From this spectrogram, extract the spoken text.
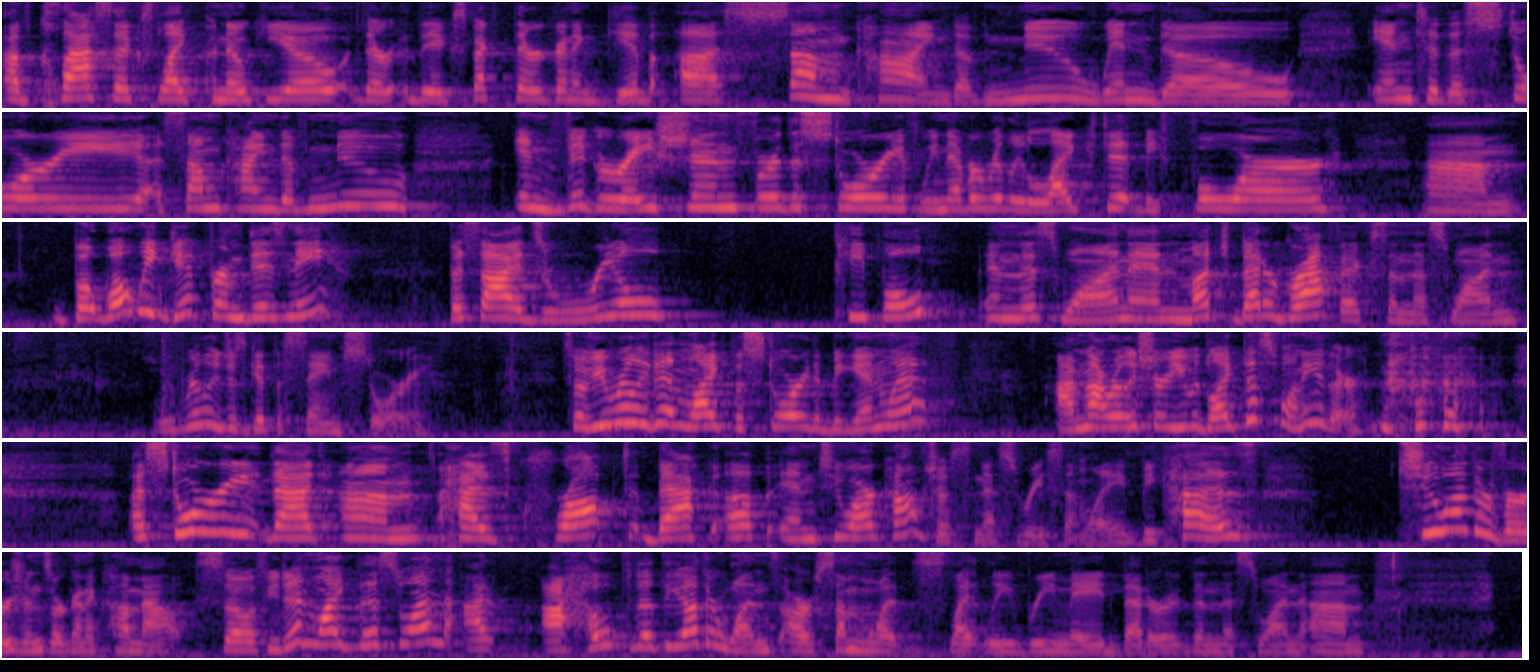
of classics like Pinocchio. They're, expect they're going to give us some kind of new window into the story, some kind of new invigoration for the story if we never really liked it before. Um, but what we get from Disney, besides real people in this one and much better graphics in this one, we really just get the same story. So if you really didn't like the story to begin with, I'm not really sure you would like this one either. A story that um, has cropped back up into our consciousness recently because two other versions are going to come out. So if you didn't like this one, I, I hope that the other ones are somewhat slightly remade better than this one. Um,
